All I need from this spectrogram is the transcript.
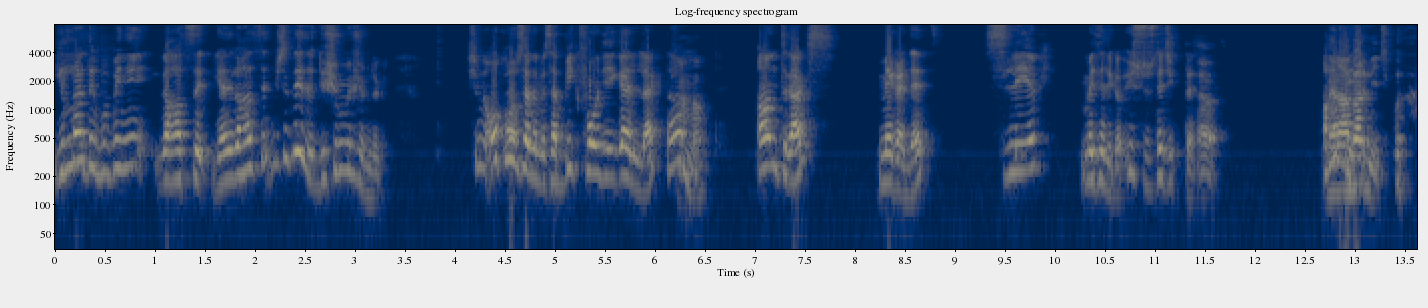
yıllardır bu beni rahatsız et. Yani rahatsız etmiş de değil de düşünmüşümdür. Şimdi o konserde mesela Big Four diye geldiler tamam mı? Anthrax, Megadeth, Slayer, Metallica üst üste çıktı. Evet. Beraber niye çıktı?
